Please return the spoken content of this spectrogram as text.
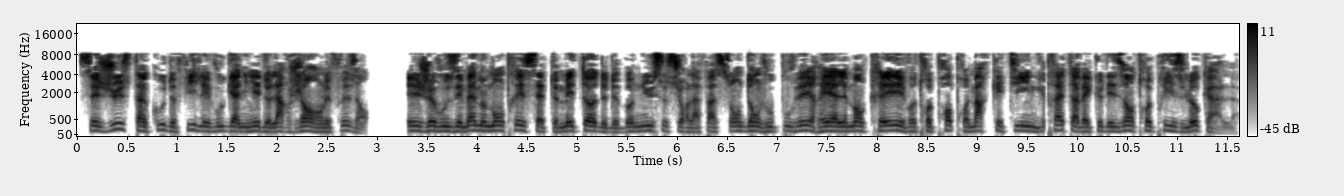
C'est juste un coup de fil et vous gagnez de l'argent en le faisant. Et je vous ai même montré cette méthode de bonus sur la façon dont vous pouvez réellement créer votre propre marketing traite avec des entreprises locales.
